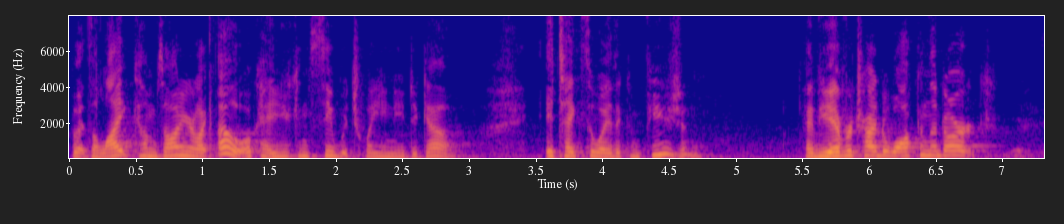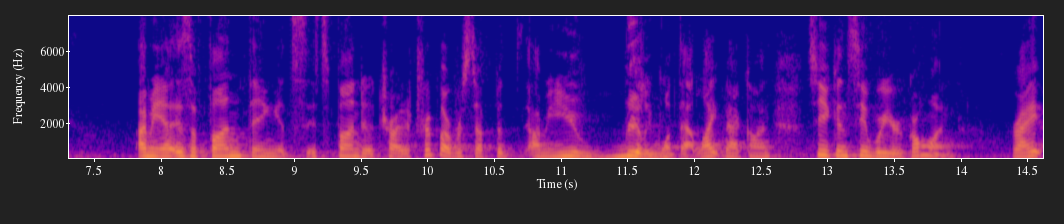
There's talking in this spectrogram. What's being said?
But the light comes on, you're like, oh, okay, you can see which way you need to go. It takes away the confusion. Have you ever tried to walk in the dark? I mean, it's a fun thing. It's, it's fun to try to trip over stuff, but I mean, you really want that light back on so you can see where you're going, right?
